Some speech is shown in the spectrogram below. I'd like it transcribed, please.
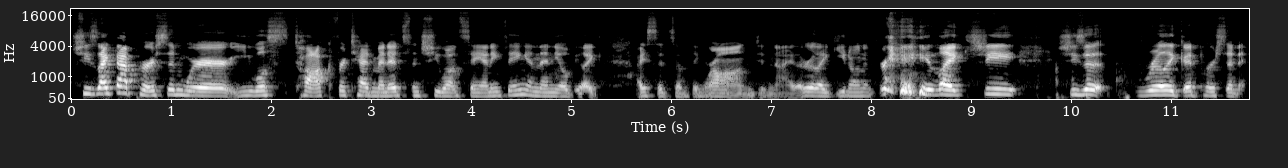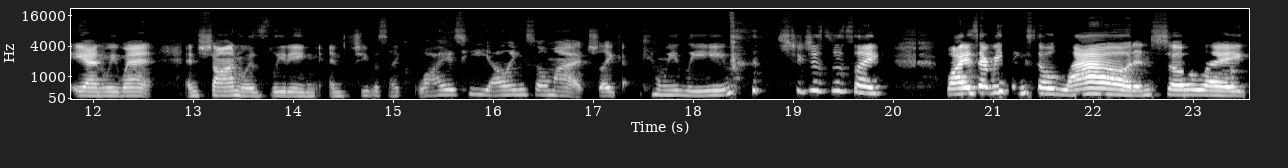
she's like that person where you will talk for 10 minutes and she won't say anything and then you'll be like I said something wrong, didn't I? Or like you don't agree. like she she's a really good person and we went and Sean was leading and she was like, "Why is he yelling so much? Like can we leave?" she just was like, "Why is everything so loud and so like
